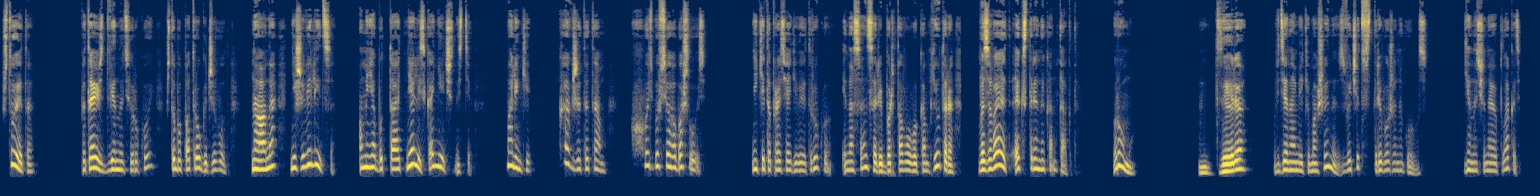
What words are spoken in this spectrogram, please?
Что это? Пытаюсь двинуть рукой, чтобы потрогать живот, но она не шевелится. У меня будто отнялись конечности. Маленький, как же ты там? Хоть бы все обошлось. Никита протягивает руку, и на сенсоре бортового компьютера вызывает экстренный контакт. Рому. «Деля?» В динамике машины звучит встревоженный голос. Я начинаю плакать,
